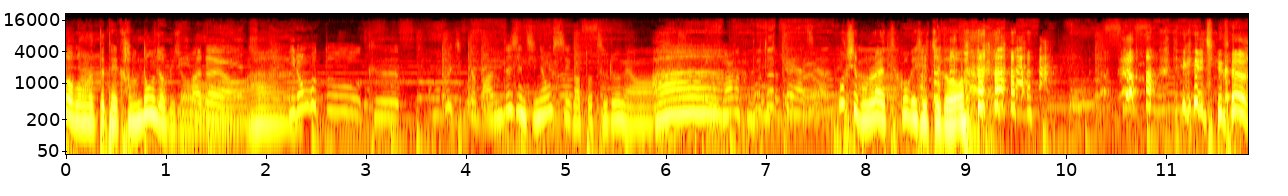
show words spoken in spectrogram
거 보면 또 되게 감동적이죠. 맞아요. 아. 이런 것도 그 곡을 직접 만드신 진영 씨가 또 들으면 아. 얼마나 뿌듯해하지 않을까. 혹시 몰라요 듣고 계실지도 되게 지금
